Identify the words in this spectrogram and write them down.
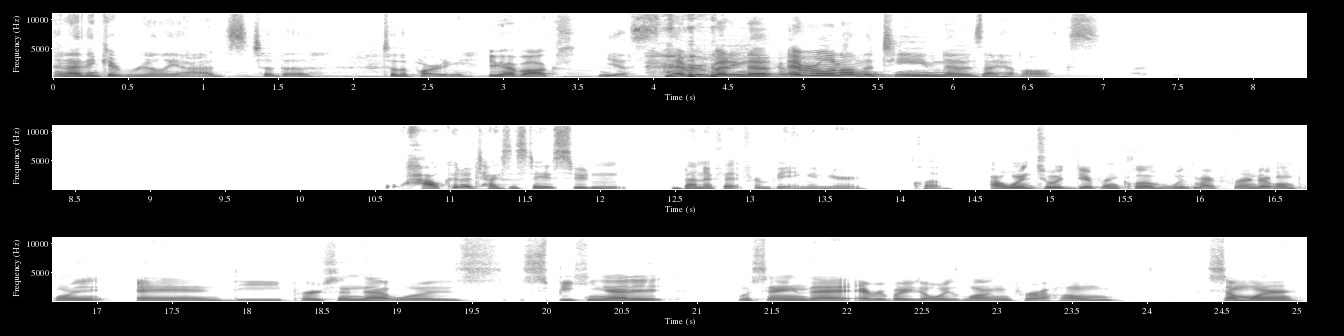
and I think it really adds to the to the party. You have aux. Yes, everybody know. Everyone aux on the all the team knows I have aux. How could a Texas State student benefit from being in your club? I went to a different club with my friend at one point, and the person that was speaking at it was saying that everybody's always longing for a home somewhere.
